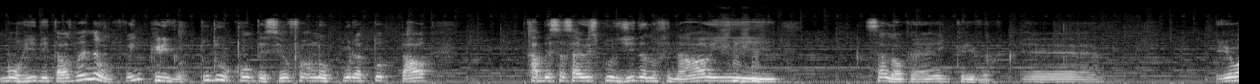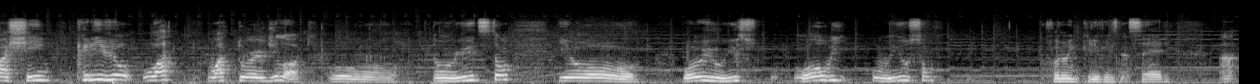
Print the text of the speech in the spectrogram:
morrido e tal, mas não, foi incrível. Tudo aconteceu, foi uma loucura total. Cabeça saiu explodida no final e. Isso é louco, é incrível. É, Eu achei incrível o at- o ator de Loki, o Tom Hiddleston e o Owen Wilson, foram incríveis na série. Ah,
